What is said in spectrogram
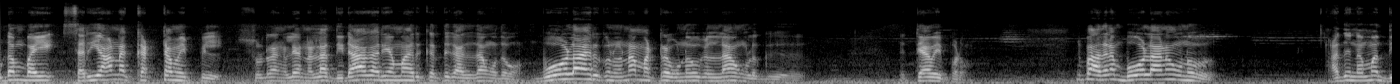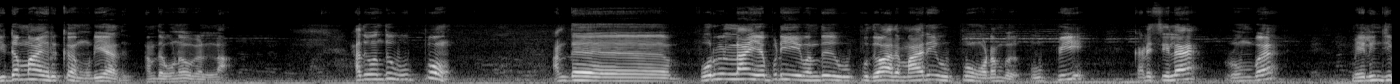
உடம்பை சரியான கட்டமைப்பில் சொல்கிறாங்க இல்லையா நல்லா திடாகாரியமாக இருக்கிறதுக்கு அதுதான் உதவும். போலாக இருக்கணும்னா மற்ற உணவுகள்லாம் உங்களுக்கு தேவைப்படும். இப்போ அதெல்லாம் போலான உணவு. அது நம்ம திடமாக இருக்க முடியாது அந்த உணவுகள்லாம். அது வந்து உப்பும். அந்த பொருள்லாம் எப்படி வந்து உப்புதோ அதை மாதிரி உப்பும் உடம்பு. உப்பி கடைசியில் ரொம்ப மெலிஞ்சு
